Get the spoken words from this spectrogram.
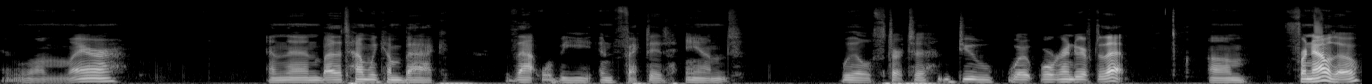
and one there. And then by the time we come back, that will be infected and we'll start to do what we're going to do after that. Um, for now, though,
